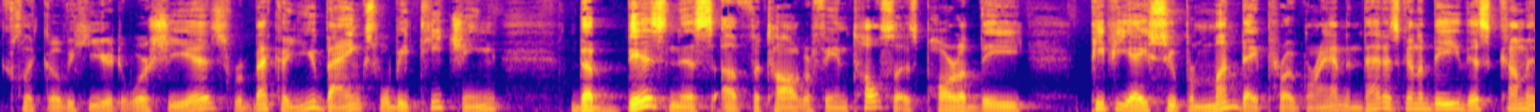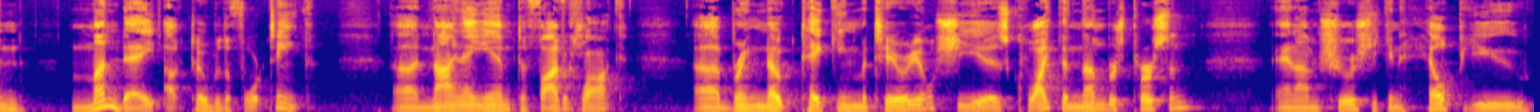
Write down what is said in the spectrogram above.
click over here to where she is. Rebecca Eubanks will be teaching the business of photography in Tulsa as part of the PPA Super Monday program, and that is going to be this coming Monday, October the 14th, uh, 9 a.m. to 5 o'clock. Uh, bring note taking material. She is quite the numbers person, and I'm sure she can help you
